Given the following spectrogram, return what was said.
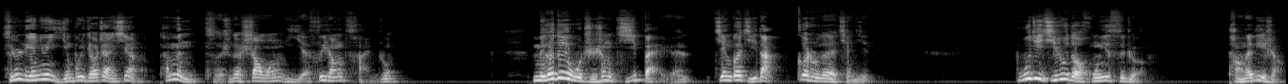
此时，联军已经不是一条战线了，他们此时的伤亡也非常惨重。每个队伍只剩几百人，间隔极大，各处都在前进。不计其数的红衣死者躺在地上。”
